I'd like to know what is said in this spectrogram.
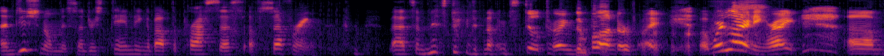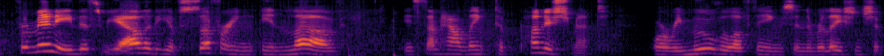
additional misunderstanding about the process of suffering. That's a mystery that I'm still trying to ponder, right? But we're learning, right? Um, for many, this reality of suffering in love is somehow linked to punishment or removal of things in the relationship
